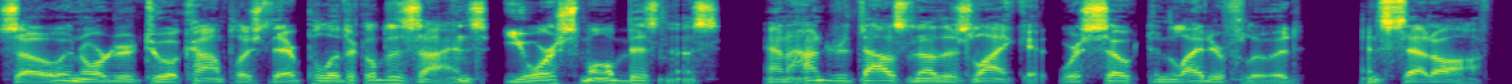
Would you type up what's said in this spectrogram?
So, in order to accomplish their political designs, your small business and a 100,000 others like it were soaked in lighter fluid and set off.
